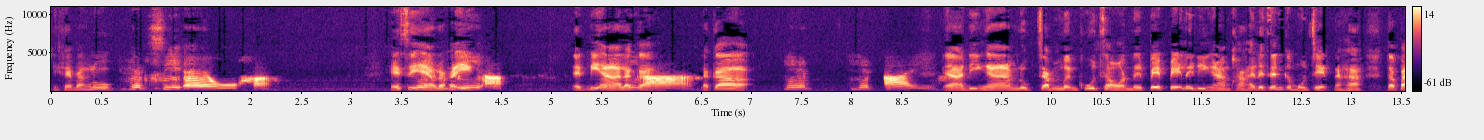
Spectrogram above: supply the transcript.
มีใครบ้างลูก HCl ค่ะ HCl แล้วก็อีก SBR แล้วก็ แล้วก็ H HI อ่าดีงามลูกจำเหมือนครูสอนเลยเป๊ะๆเลยดีงามค่ะไฮเดรเจนกับหมู่เจ็ดนะคะ ต่อไป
